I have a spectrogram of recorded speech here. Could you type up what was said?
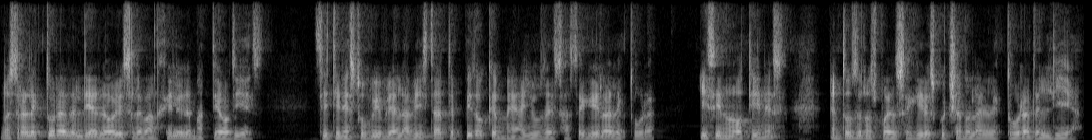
Nuestra lectura del día de hoy es el Evangelio de Mateo 10. Si tienes tu Biblia a la vista, te pido que me ayudes a seguir la lectura. Y si no lo tienes, entonces nos puedes seguir escuchando la lectura del día.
